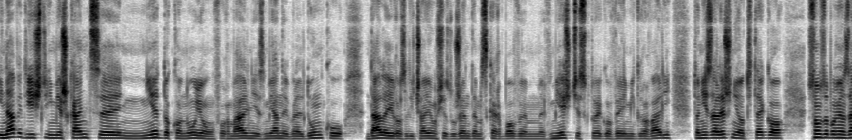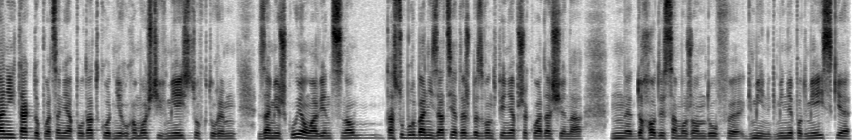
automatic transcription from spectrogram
I nawet jeśli mieszkańcy nie dokonują formalnie zmiany meldunku, dalej rozliczają się z urzędem skarbowym w mieście, z którego wyemigrowali, to niezależnie od tego są zobowiązani i tak do płacenia podatku od nieruchomości w miejscu, w którym zamieszkują, a więc no, ta suburbanizacja też bez wątpienia przekłada się na mm, dochody samorządów e, gmin. Gminy podmiejskie,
